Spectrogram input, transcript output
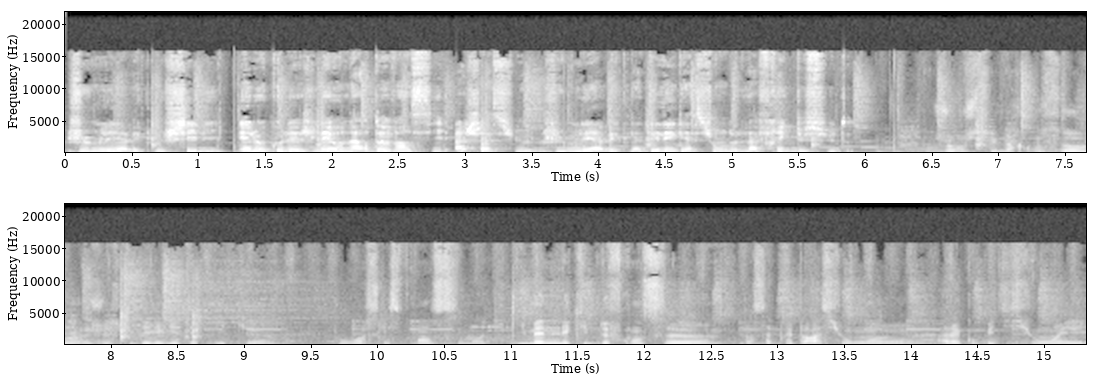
jumelé avec le Chili, et le collège Léonard de Vinci à Chassieux, jumelé avec la délégation de l'Afrique du Sud. Bonjour, je suis Marc Rousseau, je suis délégué technique pour WorldSkills France. C'est moi qui mène l'équipe de France euh, dans sa préparation euh, à la compétition et,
